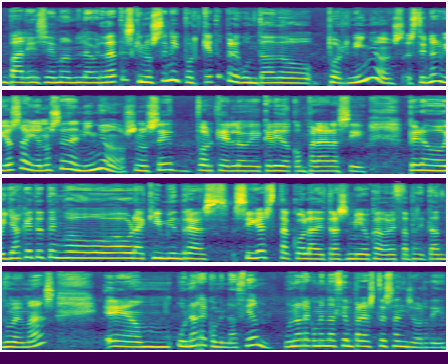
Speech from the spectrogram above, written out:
Vale, Geman, la verdad es que no sé ni por qué te he preguntado por niños. Estoy nerviosa, yo no sé de niños, no sé por qué lo he querido comparar así. Pero ya que te tengo ahora aquí mientras sigue esta cola detrás mío cada vez apretándome más, eh, una recomendación, una recomendación para este San Jordi.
